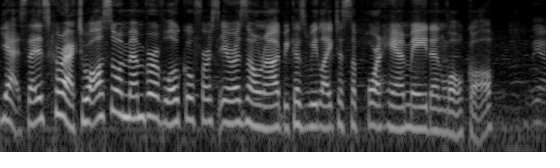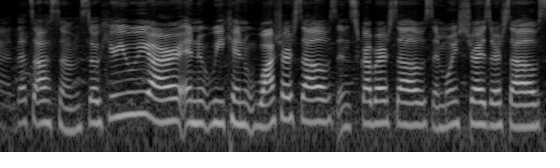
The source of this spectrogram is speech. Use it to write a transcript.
Yes, that is correct. We're also a member of Local First Arizona because we like to support handmade and local. Yeah, that's awesome. So here we are, and we can wash ourselves and scrub ourselves and moisturize ourselves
